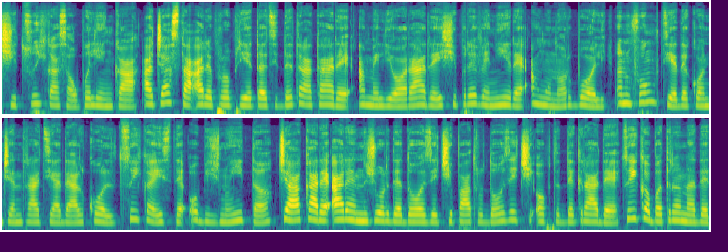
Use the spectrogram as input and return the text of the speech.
și țuica sau pălinca. Aceasta are proprietăți de tratare, ameliorare și prevenire a unor boli. În funcție de concentrația de alcool, țuica este obișnuită, cea care are în jur de 24-28 de grade, țuică bătrână de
